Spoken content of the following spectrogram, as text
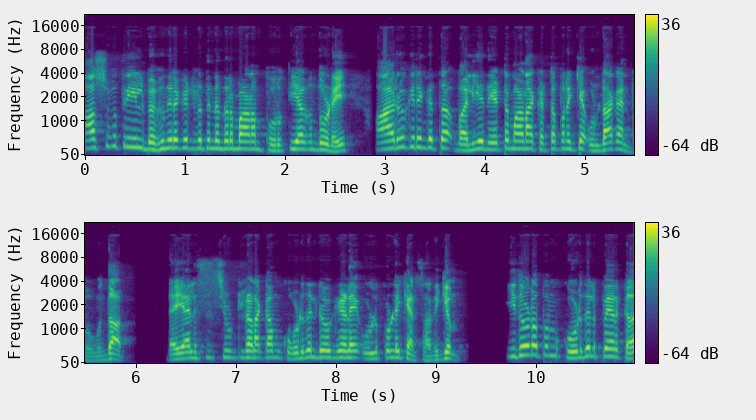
ആശുപത്രിയിൽ ബഹുനില കെട്ടിടത്തിന്റെ നിർമ്മാണം പൂർത്തിയാകുന്നതോടെ ആരോഗ്യരംഗത്ത് വലിയ നേട്ടമാണ് കട്ടപ്പനയ്ക്ക് ഉണ്ടാകാൻ പോകുന്നത്. ഡയാലിസിസ് യൂണിറ്റിലടക്കം കൂടുതൽ രോഗികളെ ഉൾക്കൊള്ളിക്കാൻ സാധിക്കും. ഇതോടൊപ്പം കൂടുതൽ പേർക്ക്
